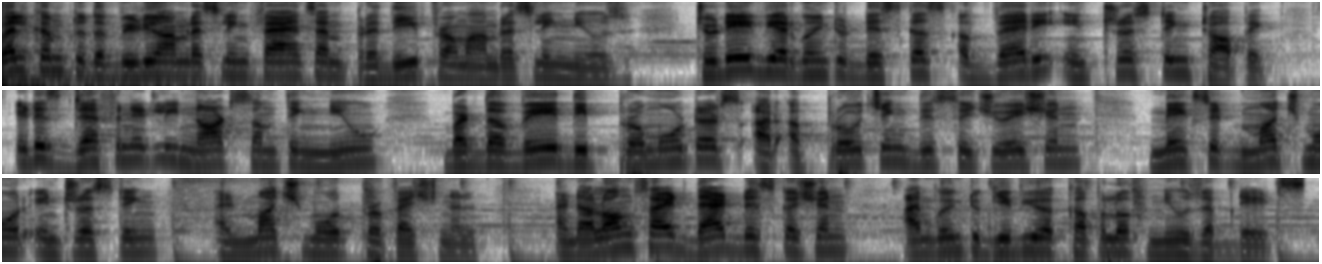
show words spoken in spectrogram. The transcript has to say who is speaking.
Speaker 1: Welcome to the video Arm Wrestling fans. I'm Pradeep from Arm Wrestling News. Today we are going to discuss a very interesting topic. It is definitely not something new, but the way the promoters are approaching this situation makes it much more interesting and much more professional. And alongside that discussion, I'm going to give you a couple of news updates.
